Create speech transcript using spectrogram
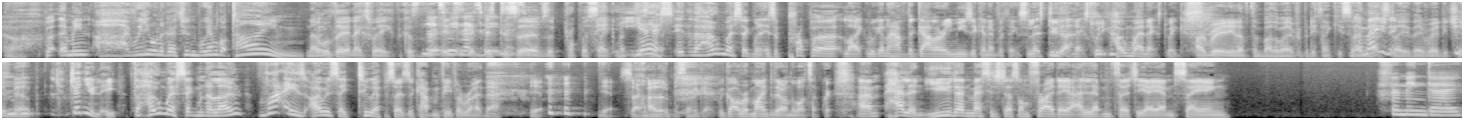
But I mean, oh, I really want to go through them, but we haven't got time. No, we'll do it next week because Next the, week, next this week, next deserves week. a proper segment. doesn't Yes, it? it, the homeware segment is a proper like we're going to have the gallery music and everything. So let's do that next week. Homeware next week. I really love them, by the way, everybody. Thank you so Amazing. much. They, they really cheered me up. Genuinely, the homeware segment alone, that is, I would say, two episodes of Cabin Fever right there. Yeah, yeah. So uh, there we go. We got a reminder there on the WhatsApp group. Um, Helen, you then messaged us on Friday at 11:30 a.m. saying, Flamingo,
